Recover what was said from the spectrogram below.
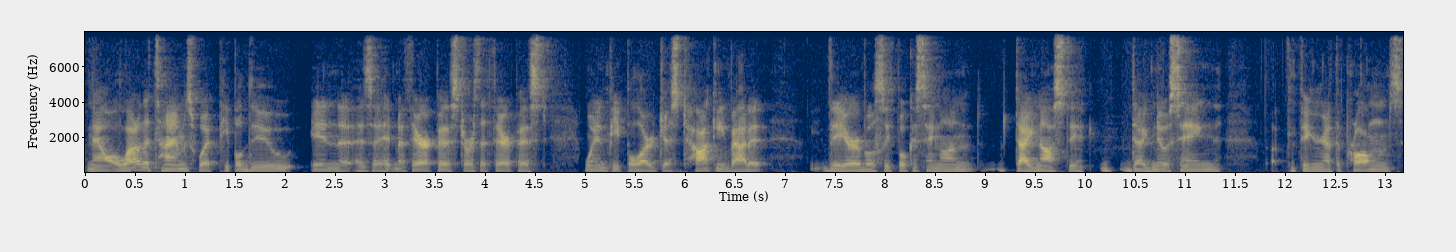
Now, a lot of the times what people do in as a hypnotherapist or as a therapist, when people are just talking about it, they are mostly focusing on diagnostic, diagnosing, figuring out the problems.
